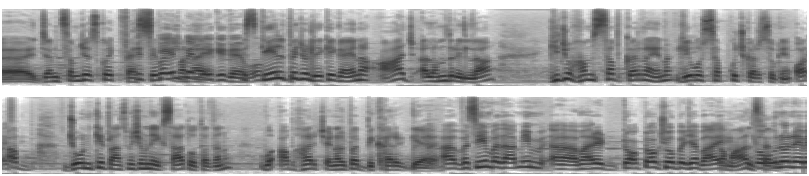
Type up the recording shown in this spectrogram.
जब समझे उसको एक फेस्टिवल बनाया। स्केल पे जो लेके गए ना आज अल्हम्दुलिल्लाह ये जो हम सब कर रहे हैं ना ये वो सब कुछ कर चुके हैं। और अब जो उनके ट्रांसमिशन में एक साथ होता था ना वो अब हर चैनल पर बिखर गया है। वसीम बदामी हमारे टॉक टॉक शो पे जब आए कमाल तो उन्होंने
